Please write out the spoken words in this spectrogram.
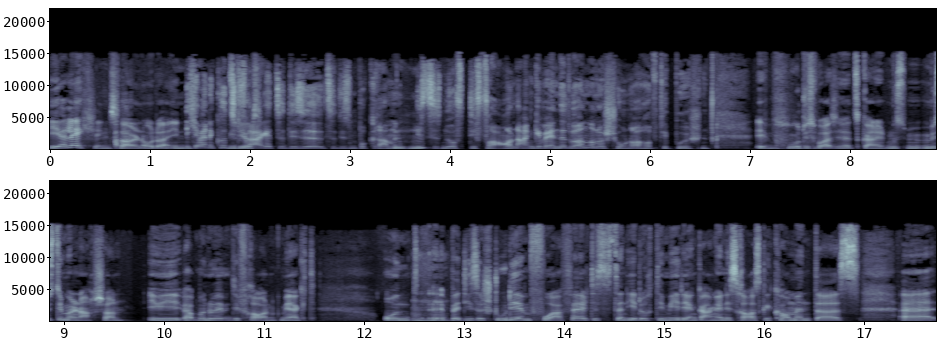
eher lächeln Aber sollen oder in Ich habe eine kurze Videos. Frage zu, diese, zu diesem Programm. Ist es nur auf die Frauen angewendet worden oder schon auch auf die Burschen? Eh, Puh, das weiß ich jetzt gar nicht. Muss, müsste ich mal nachschauen. Ich habe mir nur eben die Frauen gemerkt. Und Mhm. äh, bei dieser Studie im Vorfeld, das ist dann eh durch die Medien gegangen, ist rausgekommen, dass äh,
